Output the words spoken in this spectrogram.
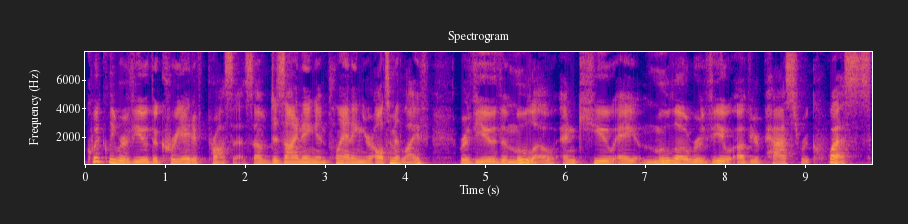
quickly review the creative process of designing and planning your ultimate life review the MULO and cue a MULO review of your past requests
